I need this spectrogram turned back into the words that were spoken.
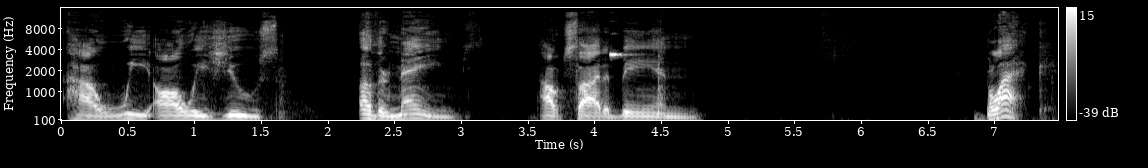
how we always use other names outside of being black.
